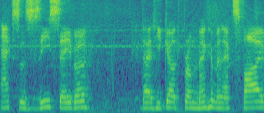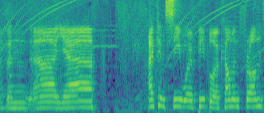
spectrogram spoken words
X's Z-Saber that he got from Mega Man X5, and uh, yeah, I can see where people are coming from.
